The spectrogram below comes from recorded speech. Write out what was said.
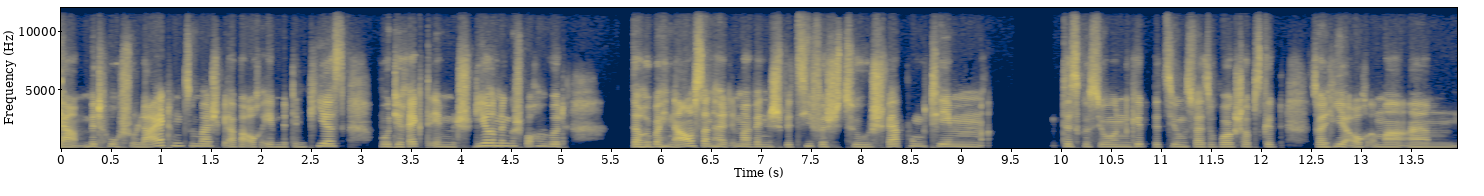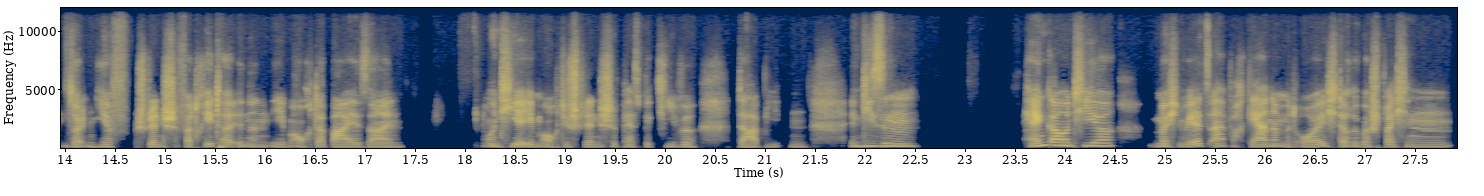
ja, mit Hochschulleitung zum Beispiel, aber auch eben mit den Peers, wo direkt eben mit Studierenden gesprochen wird. Darüber hinaus dann halt immer, wenn es spezifisch zu Schwerpunktthemen Diskussionen gibt, beziehungsweise Workshops gibt, soll hier auch immer, ähm, sollten hier studentische VertreterInnen eben auch dabei sein und hier eben auch die studentische Perspektive darbieten. In diesem Hangout hier möchten wir jetzt einfach gerne mit euch darüber sprechen,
